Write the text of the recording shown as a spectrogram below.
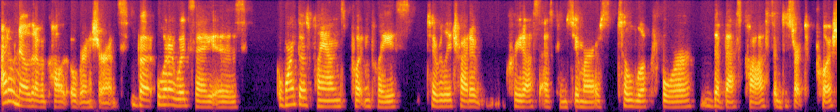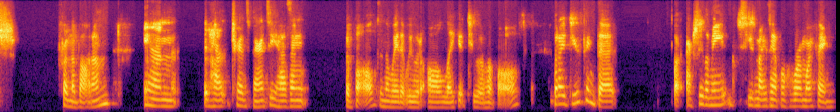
I don't know that I would call it over insurance. But what I would say is, weren't those plans put in place to really try to create us as consumers to look for the best cost and to start to push from the bottom? And it has transparency hasn't evolved in the way that we would all like it to have evolved. But I do think that, uh, actually, let me use my example for one more thing.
